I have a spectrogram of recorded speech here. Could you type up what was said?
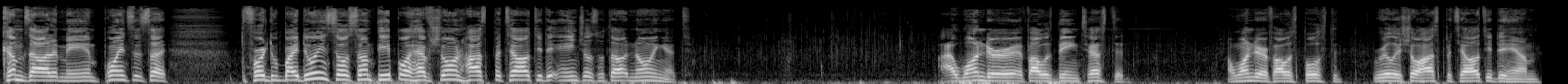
comes out at me and points says, for by doing so, some people have shown hospitality to angels without knowing it. I wonder if I was being tested. I wonder if I was supposed to really show hospitality to him.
